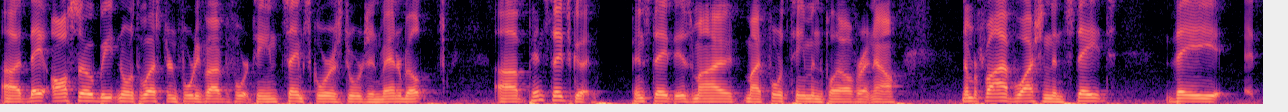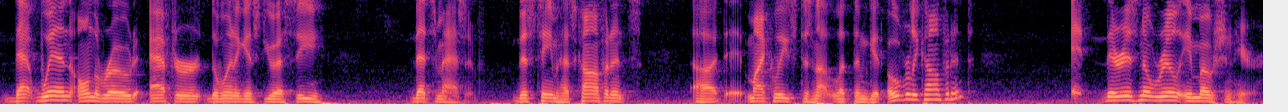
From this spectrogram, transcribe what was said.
Uh, they also beat Northwestern 45 to 14. Same score as Georgia and Vanderbilt. Uh, Penn State's good. Penn State is my my fourth team in the playoff right now. Number five, Washington State they that win on the road after the win against USC, that's massive. This team has confidence. Uh, Mike Leach does not let them get overly confident. It, there is no real emotion here.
